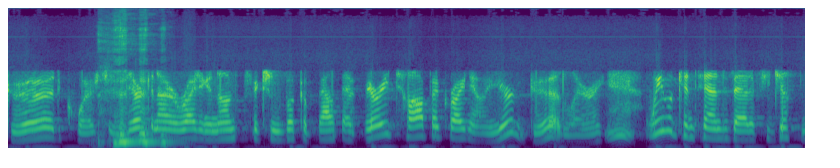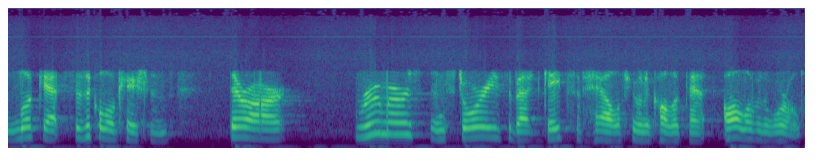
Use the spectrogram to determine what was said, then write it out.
good question. Derek and I are writing a nonfiction book about that very topic right now. You're good, Larry. Mm. We would contend that if you just look at physical locations, there are rumors and stories about gates of hell, if you want to call it that, all over the world.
